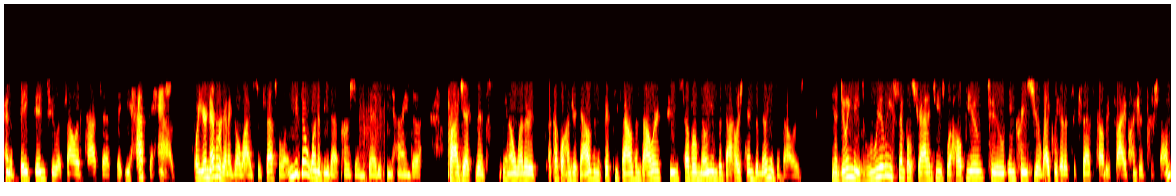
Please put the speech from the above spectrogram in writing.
kind of baked into a solid process that you have to have or you're never going to go live successful. And you don't want to be that person that is behind a project that's, you know, whether it's a couple hundred thousand, fifty thousand dollars to several millions of dollars, tens of millions of dollars. You know, doing these really simple strategies will help you to increase your likelihood of success probably 500%.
